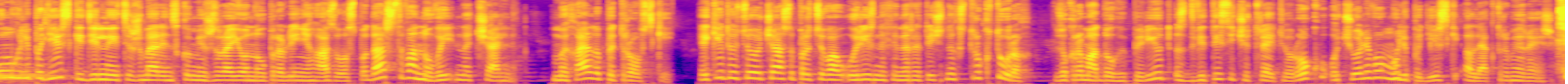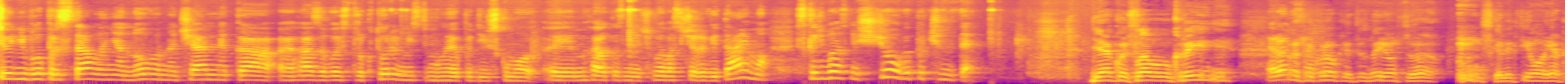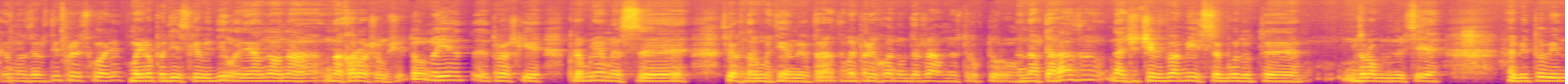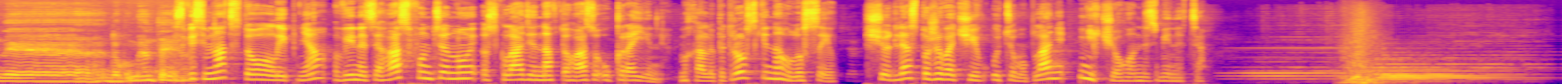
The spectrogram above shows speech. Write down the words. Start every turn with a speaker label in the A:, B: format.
A: У Могилі-Подільській дільниці Жмеринського міжрайонного управління газового господарства новий начальник Михайло Петровський, який до цього часу працював у різних енергетичних структурах. Зокрема, довгий період з 2003 року очолював Могилі-Подільські електромережі. Сьогодні було представлення нового начальника е, газової структури в місті Могилі-Подільському. Е, Михайло Казимирович, ми вас щиро вітаємо. Скажіть, будь ласка, що ви почнете?
B: Дякую, слава Україні. Перші кроки це знайомство з колективом, як воно завжди відбувається. Мироподільське відділення воно на, на хорошому щиту, але є е, трошки проблеми з е, сверхнормативними втратами. Ми переходимо в державну структуру Нафтогазу. Значить, через два місяці будуть е, зроблені всі відповідні документи.
A: З 18 липня Вінниця Газ функціонує у складі Нафтогазу України. Михайло Петровський наголосив, що для споживачів у цьому плані нічого не зміниться.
